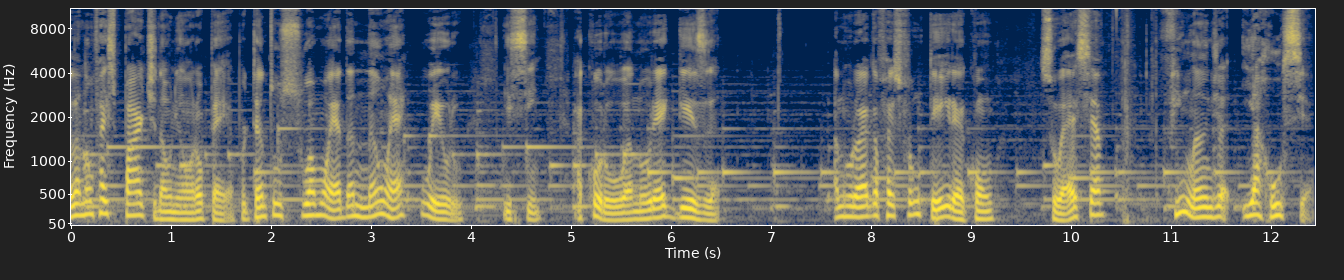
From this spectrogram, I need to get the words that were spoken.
ela não faz parte da União Europeia, portanto, sua moeda não é o euro, e sim a coroa norueguesa. A Noruega faz fronteira com Suécia, Finlândia e a Rússia.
